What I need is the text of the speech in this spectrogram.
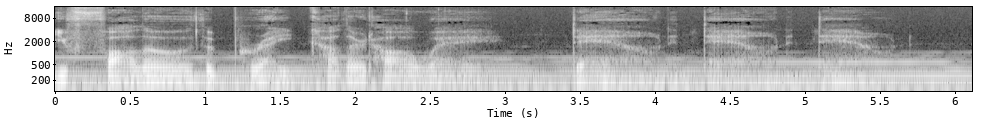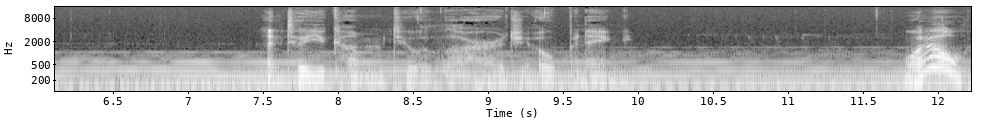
You follow the bright colored hallway down and down and down until you come to a large opening Well,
